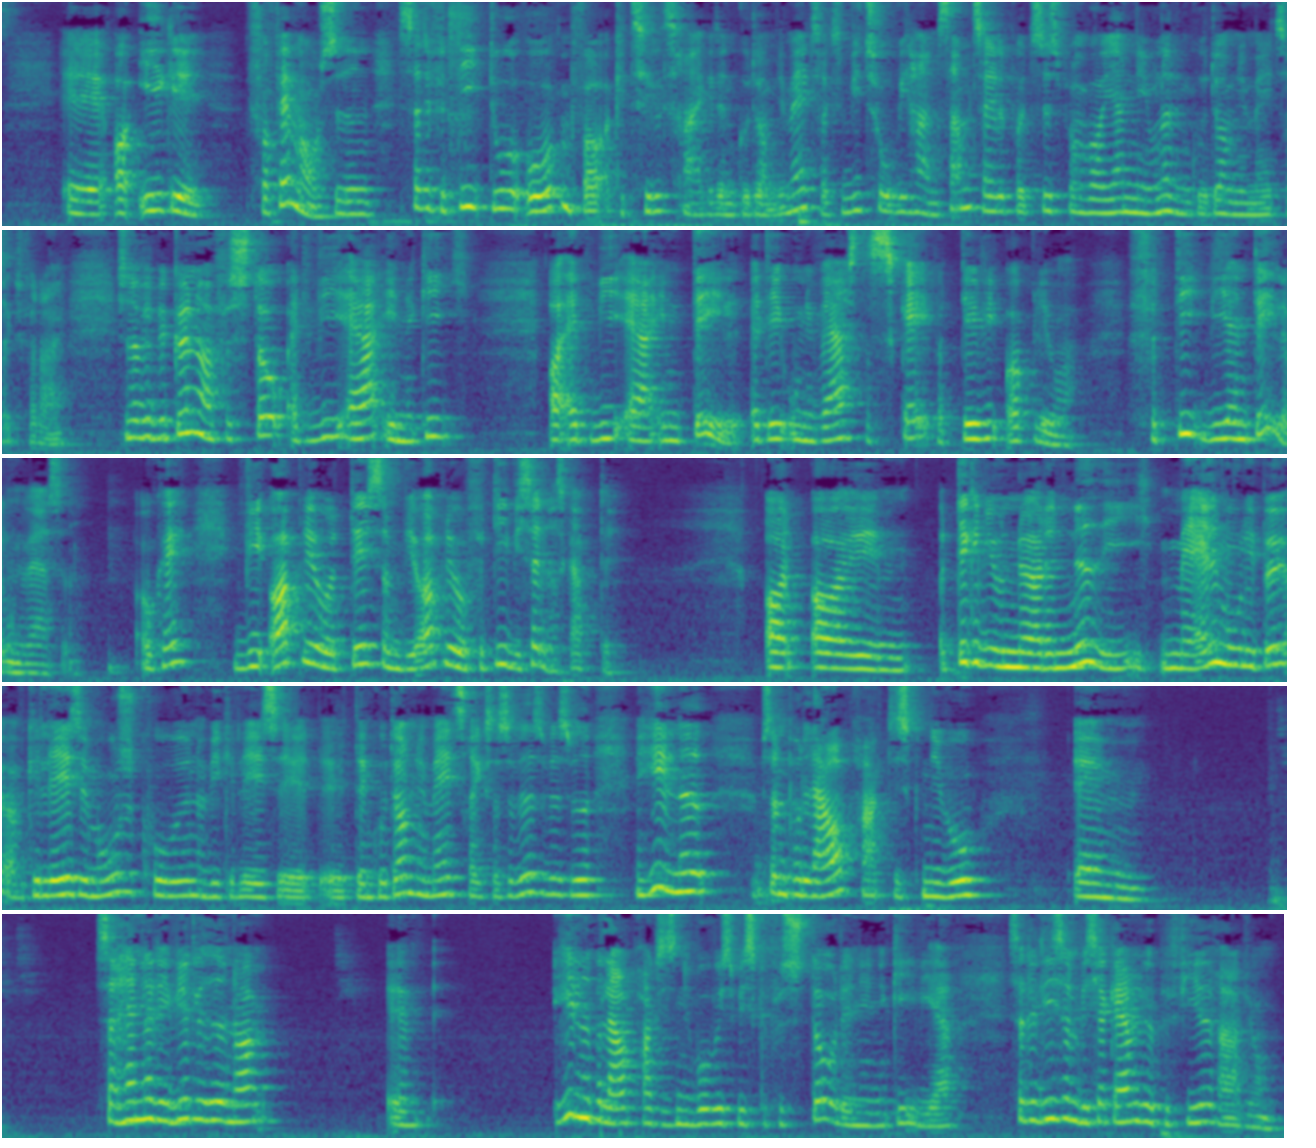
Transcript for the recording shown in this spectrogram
øh, og ikke for fem år siden, så er det fordi, du er åben for at kan tiltrække den guddommelige matrix. Vi to, vi har en samtale på et tidspunkt, hvor jeg nævner den guddommelige matrix for dig. Så når vi begynder at forstå, at vi er energi, og at vi er en del af det univers, der skaber det, vi oplever, fordi vi er en del af universet. Okay? Vi oplever det, som vi oplever, fordi vi selv har skabt det. Og, og, øh, og det kan vi jo nørde ned i med alle mulige bøger. Vi kan læse Mosekoden, og vi kan læse øh, Den guddommelige matrix osv. osv., osv. Men helt ned sådan på lavpraktisk niveau, øh, så handler det i virkeligheden om, øh, helt ned på lavpraktisk niveau, hvis vi skal forstå den energi, vi er, så er det ligesom, hvis jeg gerne vil høre på 4 i radioen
